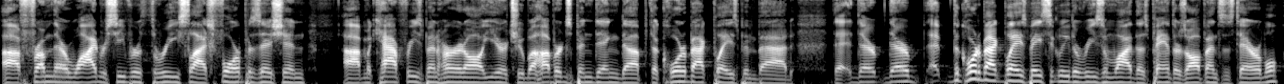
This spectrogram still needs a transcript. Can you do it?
uh, from their wide receiver three slash four position. Uh, McCaffrey's been hurt all year. Chuba Hubbard's been dinged up. The quarterback play has been bad. They're, they're, the quarterback play is basically the reason why the Panthers' offense is terrible.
